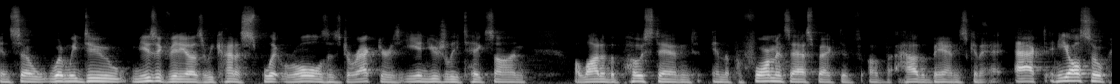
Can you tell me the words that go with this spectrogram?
And so when we do music videos, we kind of split roles as directors. Ian usually takes on a lot of the post end and the performance aspect of, of how the band is going to act. And he also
